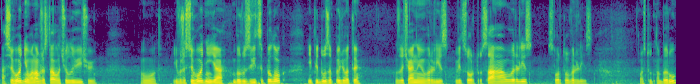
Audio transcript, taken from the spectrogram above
А сьогодні вона вже стала чоловічою. От. І вже сьогодні я беру звідси пилок і піду запилювати звичайний оверліз від сорту са оверліз, сорт оверліз. Ось тут наберу.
